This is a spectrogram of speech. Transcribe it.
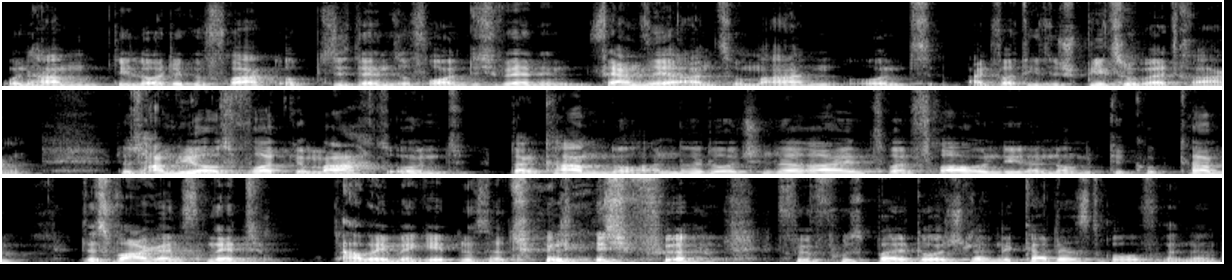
und haben die Leute gefragt, ob sie denn so freundlich wären, den Fernseher anzumachen und einfach dieses Spiel zu übertragen. Das haben die auch sofort gemacht und dann kamen noch andere Deutsche da rein, zwei Frauen, die dann noch mitgeguckt haben. Das war ganz nett, aber im Ergebnis natürlich für, für Fußball Deutschland eine Katastrophe. Ne?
